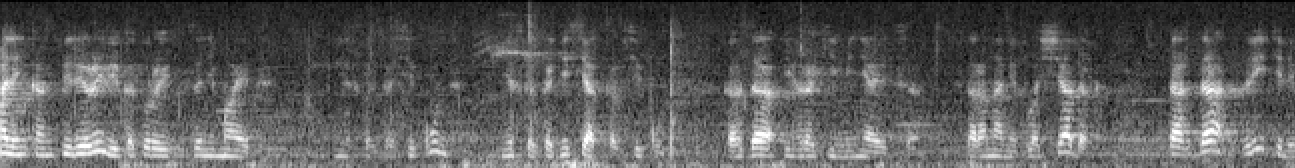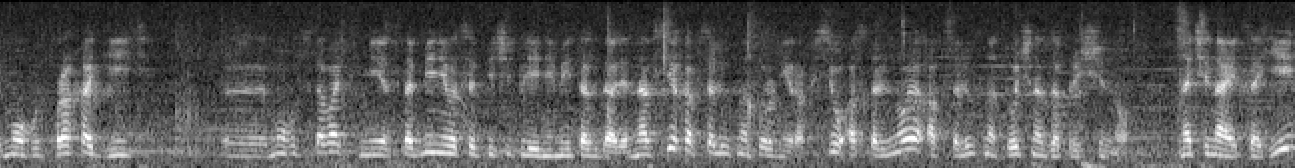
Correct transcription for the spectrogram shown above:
Маленьком перерыве, который занимает несколько секунд, несколько десятков секунд, когда игроки меняются сторонами площадок, тогда зрители могут проходить, э, могут вставать с мест, обмениваться впечатлениями и так далее. На всех абсолютно турнирах. Все остальное абсолютно точно запрещено. Начинается гейм,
